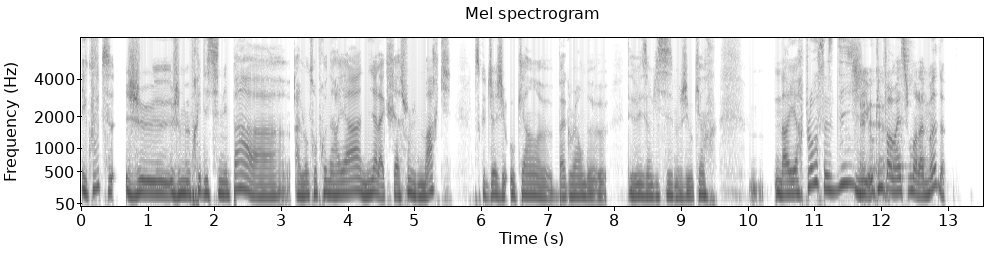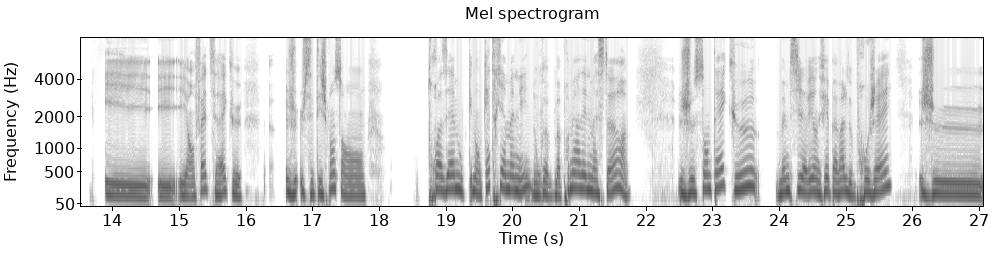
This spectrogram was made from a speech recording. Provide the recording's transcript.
Écoute, je je me prédestinais pas à, l'entrepreneuriat ni à la création d'une marque parce que déjà j'ai aucun euh, background euh, désolé les anglicismes, j'ai aucun arrière-plan, ça se dit, j'ai aucune formation dans la mode. Et, et, en fait, c'est vrai que c'était, je pense, en troisième, non, quatrième année, donc ma première année de master, je sentais que même si j'avais en effet pas mal de projets, je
